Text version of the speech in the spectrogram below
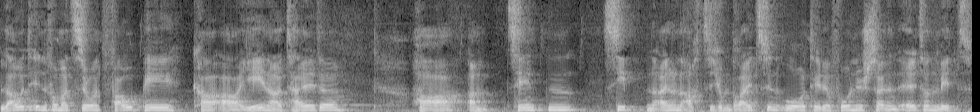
Laut Information VPKA Jena teilte H. am 10.07.81 um 13 Uhr telefonisch seinen Eltern mit,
